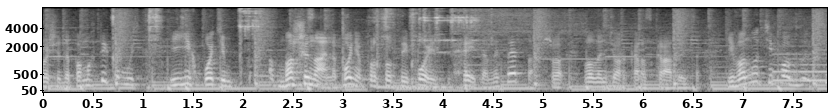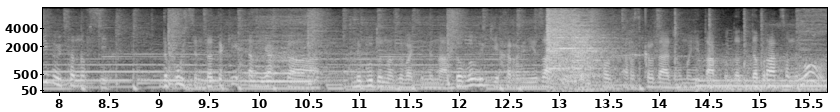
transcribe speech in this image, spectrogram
Гроші, допомогти комусь, і їх потім машинально, поняв, просто цей поїзд хейта несеться, що волонтерка розкрадується, і воно, типу, кидується на всіх. Допустим, до таких там, як не буду називати імена, до великих організацій, які розкрадають гуманітарку, добратися не можуть,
